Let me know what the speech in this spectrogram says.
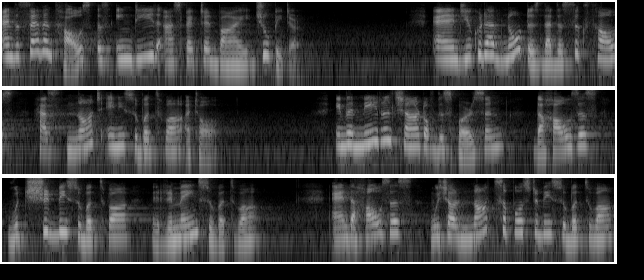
And the seventh house is indeed aspected by Jupiter. And you could have noticed that the sixth house has not any Subhatva at all. In the natal chart of this person, the houses which should be Subhatva remain Subhatva, and the houses which are not supposed to be Subhatva,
